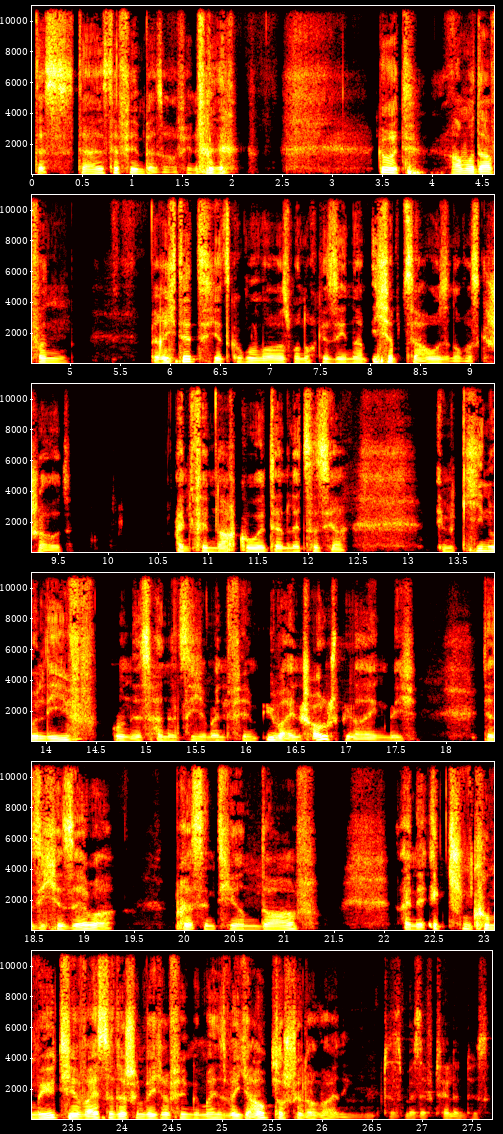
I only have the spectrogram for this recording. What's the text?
das, da ist der Film besser auf jeden Fall. Gut, haben wir davon berichtet. Jetzt gucken wir mal, was wir noch gesehen haben. Ich habe zu Hause noch was geschaut. Ein Film nachgeholt, der letztes Jahr im Kino lief und es handelt sich um einen Film über einen Schauspieler eigentlich, der sich hier selber präsentieren darf. Eine Action-Komödie, weißt du da schon, welcher Film gemeint ist, welcher Hauptdarsteller war? Das Massive Talent ist.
